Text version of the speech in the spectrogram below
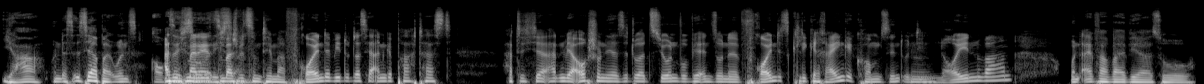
ja, und das ist ja bei uns auch. Also ich meine so, jetzt zum Beispiel sagen. zum Thema Freunde, wie du das ja angebracht hast, hatte ich ja, hatten wir auch schon in der Situation, wo wir in so eine Freundesklicke reingekommen sind und die Mhm. Neuen waren. Und einfach weil wir so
